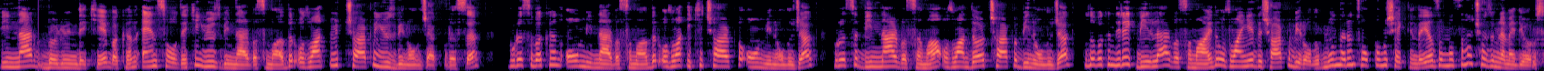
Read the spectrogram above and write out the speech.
Binler bölüğündeki bakın en soldaki 100 binler basamağıdır. O zaman 3 çarpı 100 bin olacak burası. Burası bakın 10 binler basamağıdır. O zaman 2 çarpı 10 bin olacak. Burası binler basamağı. O zaman 4 çarpı 1000 olacak. Bu da bakın direkt birler basamağıydı. O zaman 7 çarpı 1 olur. Bunların toplamı şeklinde yazılmasına çözümleme diyoruz.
